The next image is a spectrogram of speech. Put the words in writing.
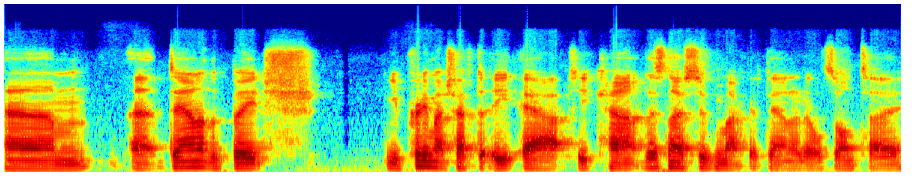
Um, uh, down at the beach, you pretty much have to eat out. You can't. There's no supermarket down at El Zonte.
